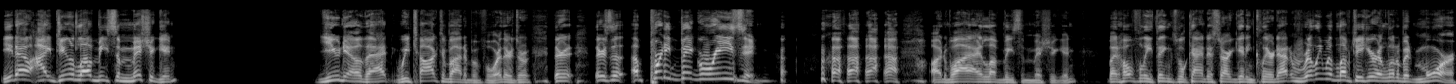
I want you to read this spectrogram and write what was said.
You know, I do love me some Michigan. You know that. We talked about it before. There's a there there's a, a pretty big reason on why I love me some Michigan. But hopefully things will kind of start getting cleared out. And really would love to hear a little bit more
